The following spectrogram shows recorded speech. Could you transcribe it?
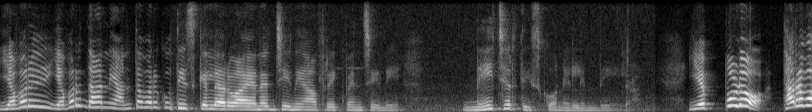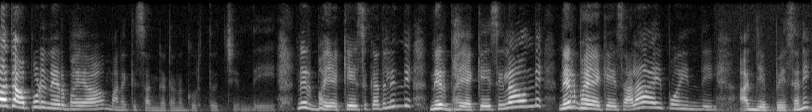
ఎవరు ఎవరు దాన్ని అంతవరకు తీసుకెళ్ళారు ఆ ఎనర్జీని ఆ ఫ్రీక్వెన్సీని? నేచర్ తీసుకొని వెళ్ళింది. ఎప్పుడో తర్వాత అప్పుడు నిర్భయ మనకి సంఘటన గుర్తొచ్చింది. నిర్భయ కేసు కదిలింది నిర్భయ కేసు ఇలా ఉంది నిర్భయ కేసు అలా అయిపోయింది అని చెప్పేసి అని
